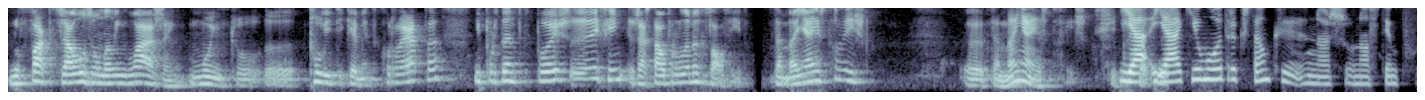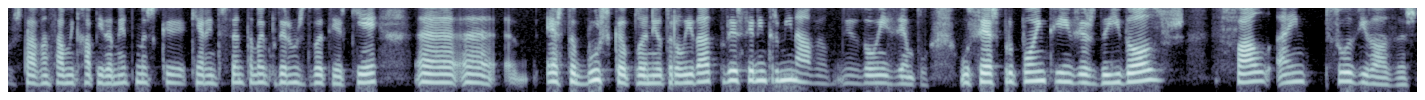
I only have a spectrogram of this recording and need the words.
no facto já usam uma linguagem muito uh, politicamente correta e, portanto, depois, uh, enfim, já está o problema resolvido. Também há este risco. Uh, também há este risco. E, e, há, e, há, aqui uma outra questão que nós, o nosso tempo está a avançar muito rapidamente, mas que, que era interessante também podermos debater, que é esta busca pela neutralidade poder ser interminável. Eu dou um exemplo. O SES propõe que, em vez de idosos, se fale em pessoas idosas.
